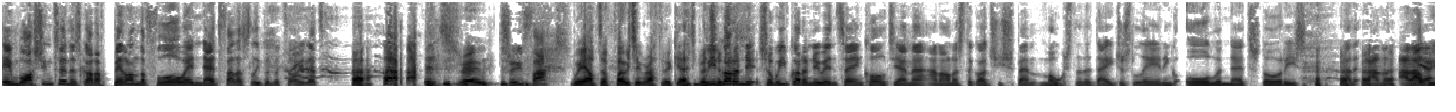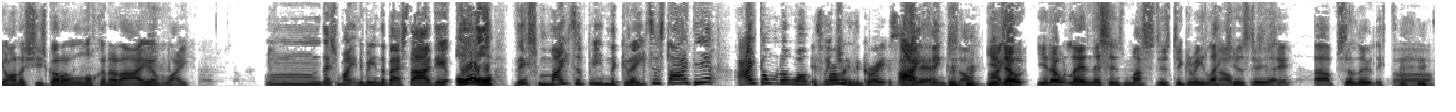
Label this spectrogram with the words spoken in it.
in Washington has got a bit on the floor where Ned fell asleep in the toilet. it's true. True facts. We have to photograph the evidence. We've got a new, so we've got a new intern called Gemma, and honest to God, she spent most of the day just learning all the Ned stories. And, and, and I'll be honest, she's got a look in her eye of like, mm, this mightn't have been the best idea, or this might have been the greatest idea. I don't know what. It's which- probably the greatest. I idea. think so. You I- don't. You don't learn this in master's degree lectures, this do you? Absolutely. Oh.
